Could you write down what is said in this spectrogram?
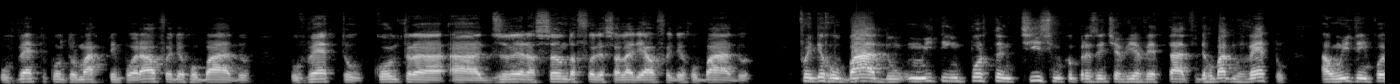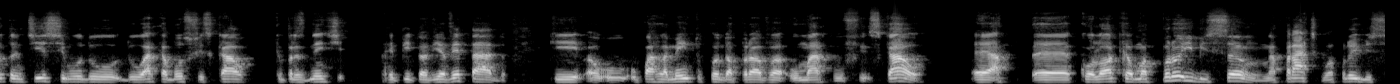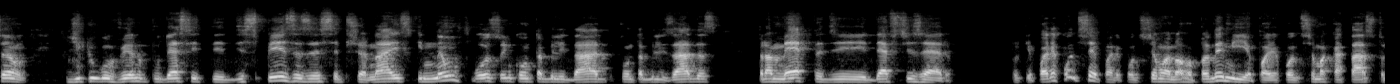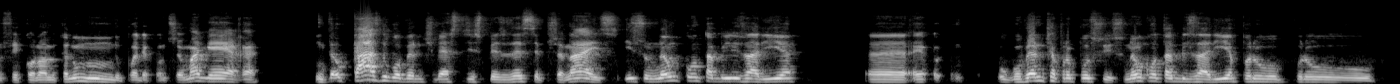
O veto contra o marco temporal foi derrubado, o veto contra a desoneração da folha salarial foi derrubado, foi derrubado um item importantíssimo que o presidente havia vetado, foi derrubado o veto a um item importantíssimo do, do arcabouço fiscal que o presidente, repito, havia vetado, que o, o parlamento, quando aprova o marco fiscal, é, é, coloca uma proibição, na prática, uma proibição de que o governo pudesse ter despesas excepcionais que não fossem contabilizadas para a meta de déficit zero. Porque pode acontecer, pode acontecer uma nova pandemia, pode acontecer uma catástrofe econômica no mundo, pode acontecer uma guerra. Então, caso o governo tivesse despesas excepcionais, isso não contabilizaria. É, o governo tinha proposto isso, não contabilizaria para o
